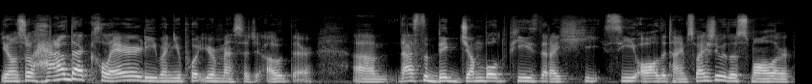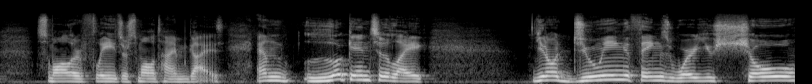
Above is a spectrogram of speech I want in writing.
You know, so have that clarity when you put your message out there. Um, that's the big jumbled piece that I see all the time, especially with the smaller, smaller fleets or small time guys. And look into like, you know, doing things where you show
